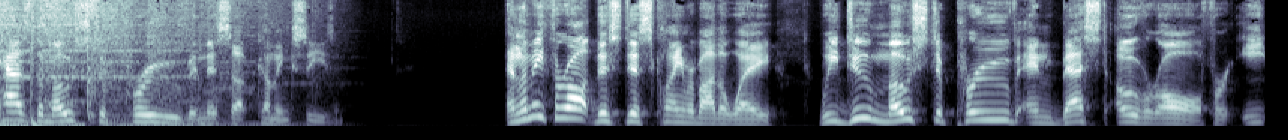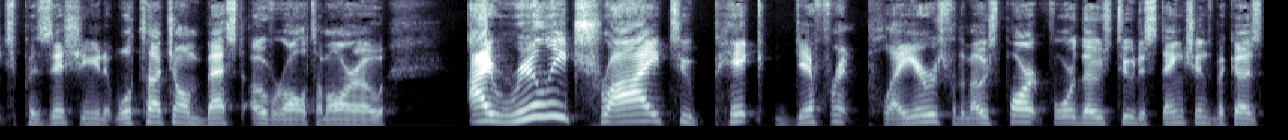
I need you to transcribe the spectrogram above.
has the most to prove in this upcoming season? And let me throw out this disclaimer, by the way. We do most to prove and best overall for each position unit. We'll touch on best overall tomorrow. I really try to pick different players for the most part for those two distinctions because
